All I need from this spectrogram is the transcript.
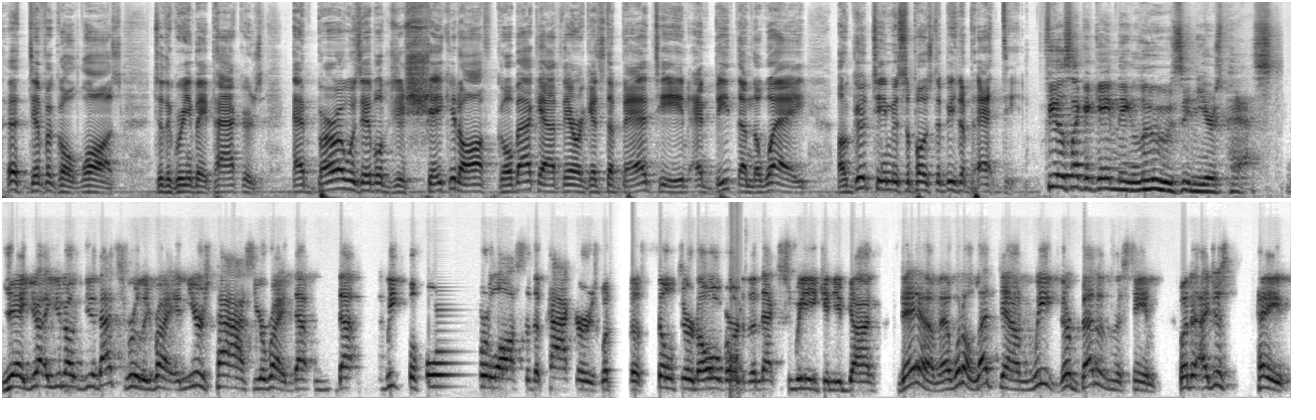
difficult loss to the Green Bay Packers. And Burrow was able to just shake it off, go back out there against a bad team, and beat them the way a good team is supposed to beat a bad team. Feels like a game they lose in years past. Yeah, yeah, you know, that's really right. In years past, you're right. That that week before loss to the Packers would have filtered over to the next week, and you'd gone, "Damn, man, what a letdown week! They're better than this team." But I just, hey,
